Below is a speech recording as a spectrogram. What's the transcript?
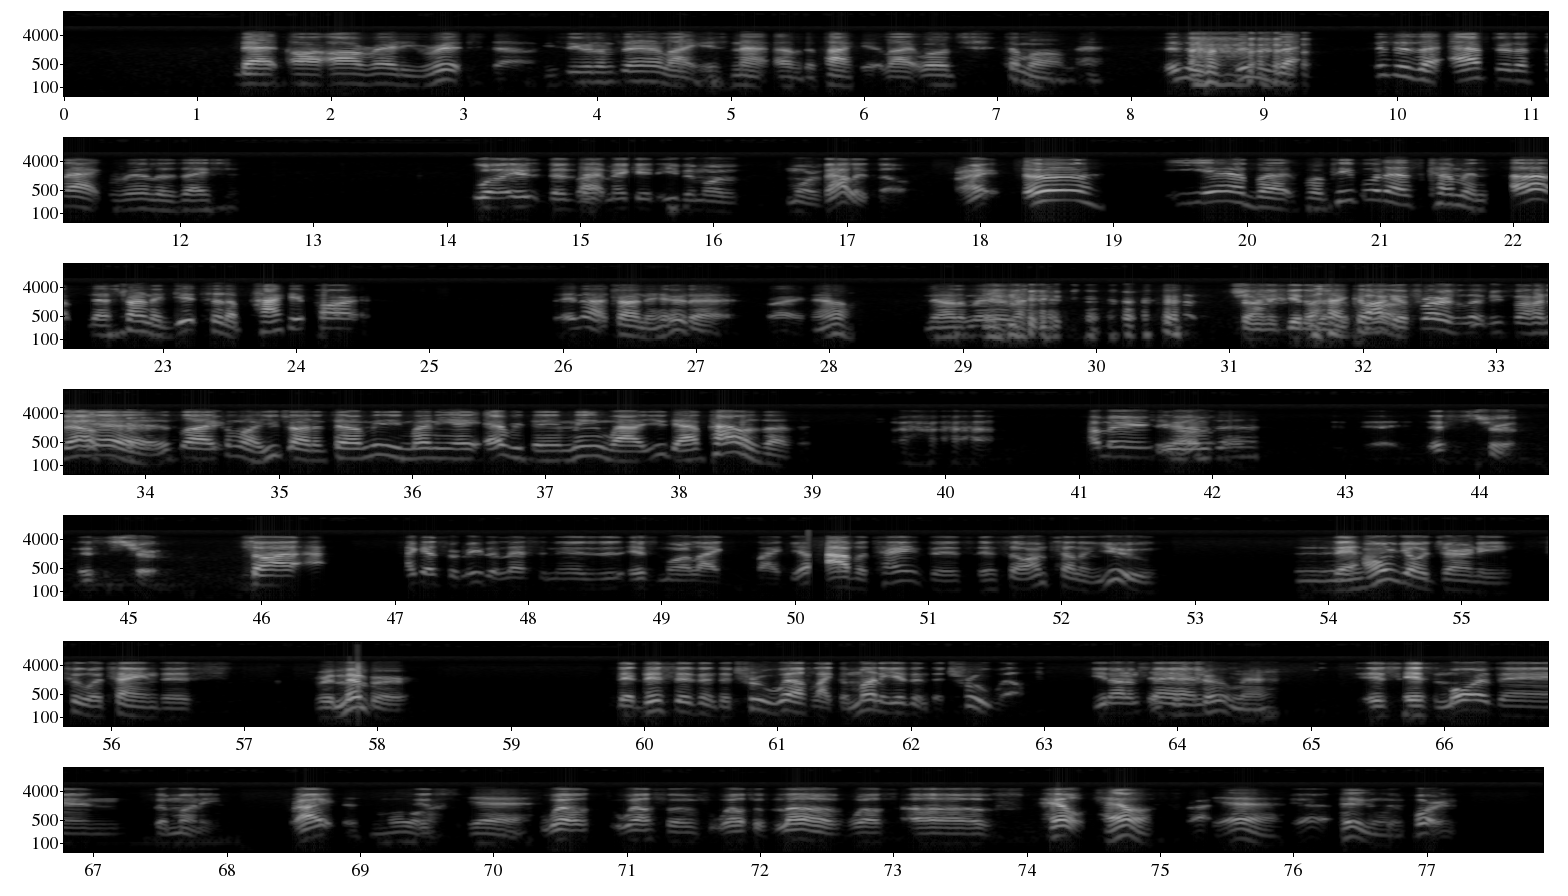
that are already rich though. You see what I'm saying? Like it's not of the pocket. Like, well come on, man. This is this is a this is a after the fact realization. well, it, does Right. that make it even more more valid, though? Right? Uh, yeah, but for people that's coming up, that's trying to get to the pocket part, they're not trying to hear that right now. You know what I mean? Like, Trying to get it in Like, the come pocket on. first. Let me find out. yeah, it's like, come on, you trying to tell me money ain't everything. Meanwhile, you got powers of it. I mean, See you what know, what I'm saying? this is true. This is true. So I, I, I guess for me, the lesson is it's more like, like, yeah, I've attained this, and so I'm telling you Mhm. that on your journey to attain this, remember that this isn't the true wealth. Like the money isn't the true wealth. You know what I'm saying? It's true, man. It's it's more than the money, right? It's more. It's- yeah. Wealth, wealth of wealth of love, wealth of health. Health. Yeah. Yeah, Big it's one. important.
